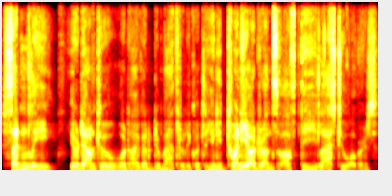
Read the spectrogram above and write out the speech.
Suddenly, you're down to what I've got to do math really quickly. You need 20 odd runs off the last two overs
